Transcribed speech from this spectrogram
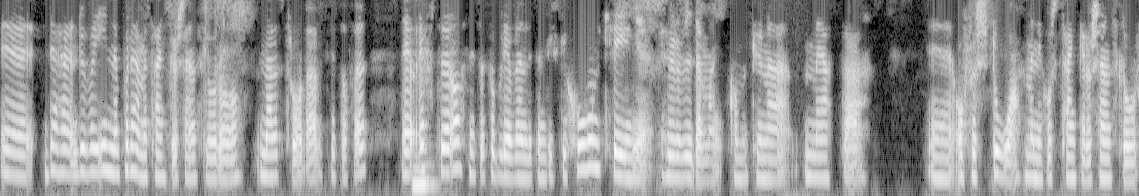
Eh, det här, du var inne på det här med tankar och känslor och nervtrådar, Kristoffer. Eh, mm. Efter avsnittet så blev det en liten diskussion kring huruvida man kommer kunna mäta eh, och förstå människors tankar och känslor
